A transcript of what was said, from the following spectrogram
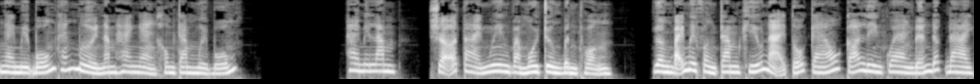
ngày 14 tháng 10 năm 2014. 25. Sở Tài nguyên và Môi trường Bình Thuận Gần 70% khiếu nại tố cáo có liên quan đến đất đai.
